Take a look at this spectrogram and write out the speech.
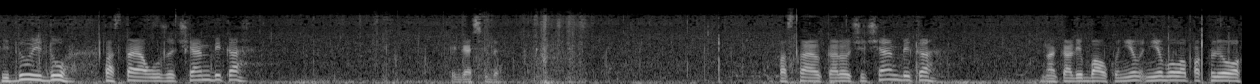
Иду, иду. Поставил уже чамбика. Фига себе. Поставил, короче, чамбика. На колебалку не, не было поклевок.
